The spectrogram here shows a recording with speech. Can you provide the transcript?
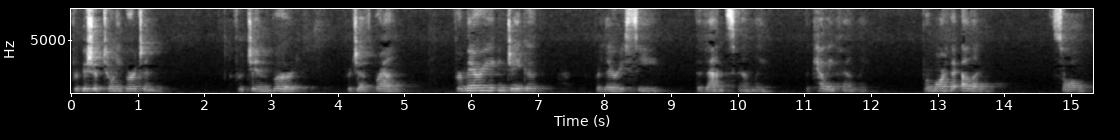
for Bishop Tony Burton, for Jim Bird, for Jeff Brown, for Mary and Jacob, for Larry C., the Vance family, the Kelly family, for Martha Ellen, Saul,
